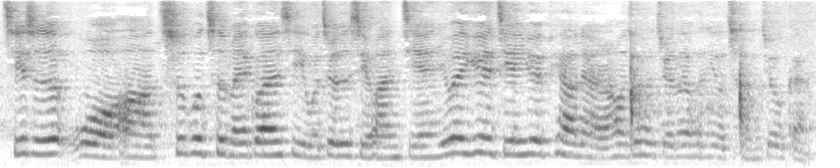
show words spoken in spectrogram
其实我啊吃不吃没关系，我就是喜欢煎，因为越煎越漂亮，然后就会觉得很有成就感。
